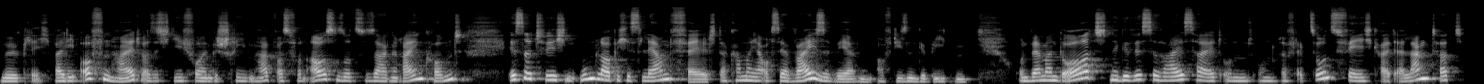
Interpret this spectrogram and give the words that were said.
möglich. Weil die Offenheit, was ich die vorhin beschrieben habe, was von außen sozusagen reinkommt, ist natürlich ein unglaubliches Lernfeld. Da kann man ja auch sehr weise werden auf diesen Gebieten. Und wenn man dort eine gewisse Weisheit und, und Reflexionsfähigkeit erlangt hat,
